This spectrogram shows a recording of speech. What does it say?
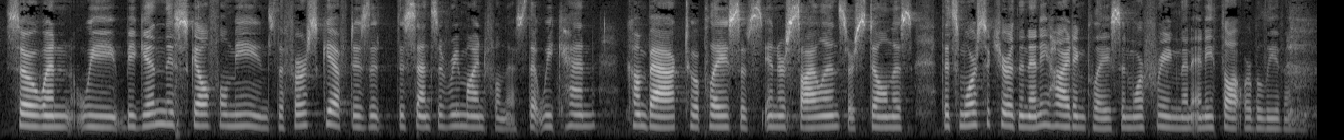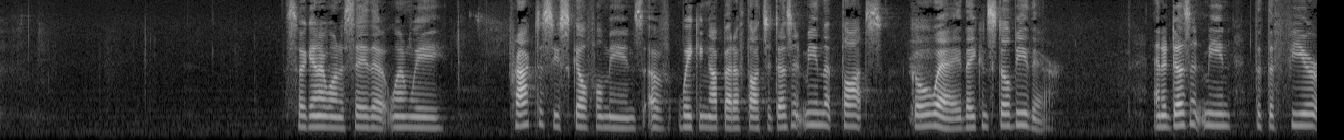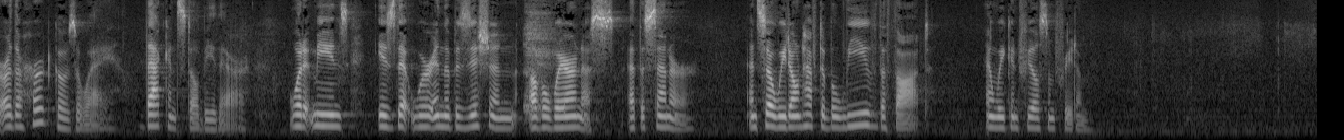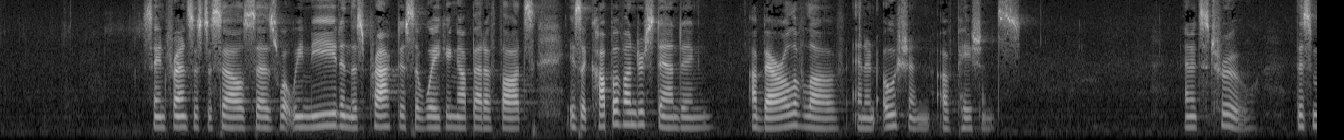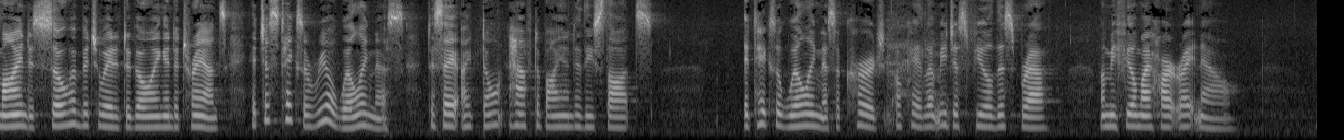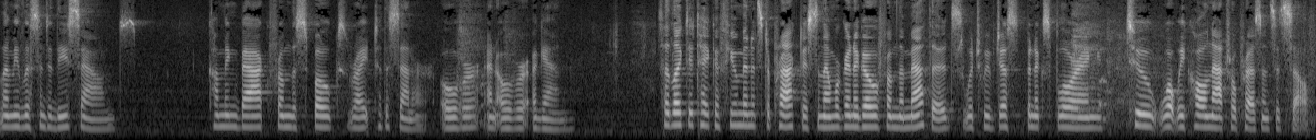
So when we begin this skillful means, the first gift is the, the sense of remindfulness that we can come back to a place of inner silence or stillness that's more secure than any hiding place and more freeing than any thought we're believing. So, again, I want to say that when we practice these skillful means of waking up out of thoughts, it doesn't mean that thoughts go away, they can still be there. And it doesn't mean that the fear or the hurt goes away, that can still be there. What it means is that we're in the position of awareness at the center. And so we don't have to believe the thought, and we can feel some freedom. St. Francis de Sales says what we need in this practice of waking up out of thoughts is a cup of understanding, a barrel of love, and an ocean of patience. And it's true. This mind is so habituated to going into trance, it just takes a real willingness to say, I don't have to buy into these thoughts. It takes a willingness, a courage. Okay, let me just feel this breath. Let me feel my heart right now. Let me listen to these sounds. Coming back from the spokes right to the center, over and over again. So I'd like to take a few minutes to practice, and then we're going to go from the methods, which we've just been exploring, to what we call natural presence itself.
